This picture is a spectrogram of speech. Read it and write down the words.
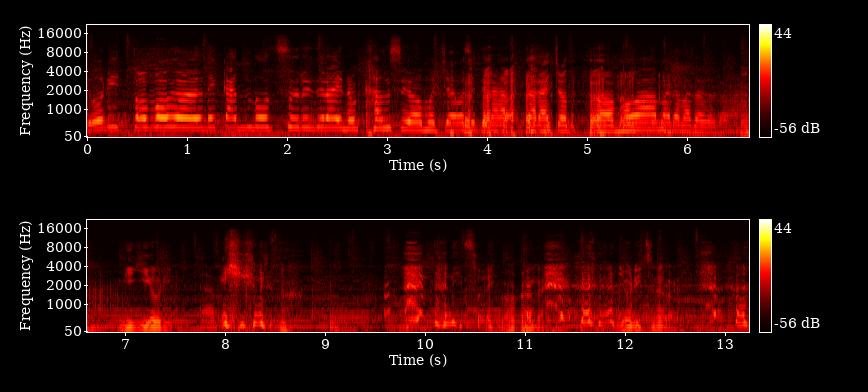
頼朝で感動するぐらいの感性を持ち合わせてなかったらちょっともうまだまだだな、うん。右寄り。あ右寄り。何それ。わかんない。寄りつながり。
